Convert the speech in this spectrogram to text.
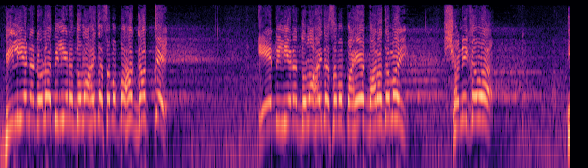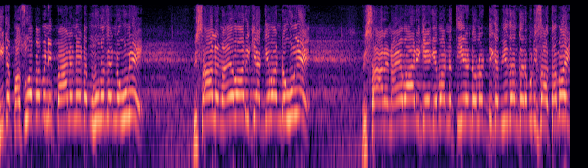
බිලියන ඩොල බිලියන දොලාහි දසම පහක් ගත්තේ. ඒ බිලියන දොලාහි දසම පහේ බර තමයි ෂණිකව ඊට පසුව පැමිණි පාලනයට මුහුණ දෙන්න උනේ. විශාල නයවාරිකයක් ගෙවන්න උනේ. විශාල නයවාරිකය ගෙවන්න තීරණ ඩොලර් ටික වියදම් කරපු නිසා තමයි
